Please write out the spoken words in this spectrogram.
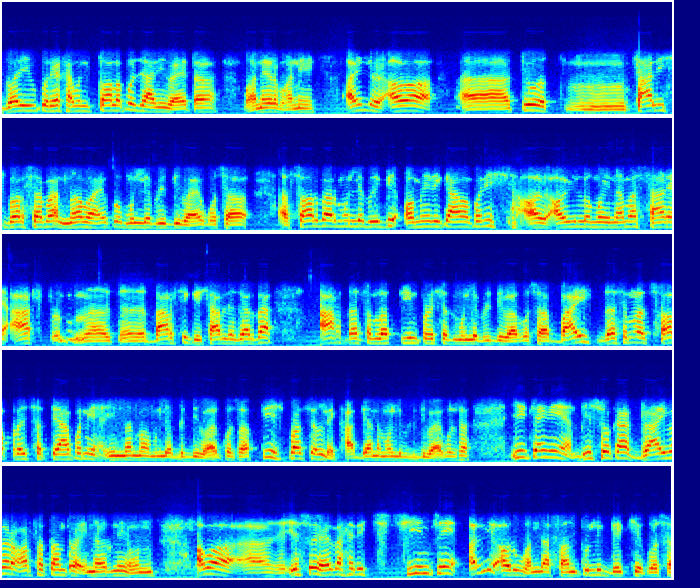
गरिबको रेखा पनि तल पो जाने भए त भनेर भने अहिले अब त्यो चालिस वर्षमा नभएको मूल्य वृद्धि भएको छ। सरदर मूल्य वृद्धि अमेरिकामा पनि अघिल्लो महिनामा साढे आठ वार्षिक हिसाबले गर्दा आठ दशमलव तिन प्रतिशत मूल्य वृद्धि भएको छ बाइस दशमलव छ प्रतिशत त्यहाँ पनि इन्धनमा मूल्य वृद्धि भएको छ तिस प्रतिशतले खाद्यान्न मूल्य वृद्धि भएको छ। यी चाहिँ नि विश्वका ड्राइभर अर्थतन्त्र यिनीहरू नै हुन्। अब यसो हेर्दाखेरि चिन चाहिँ अलि अरूभन्दा सन्तुलित देखिएको छ।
